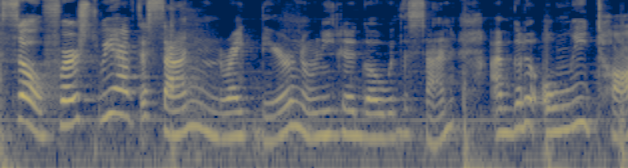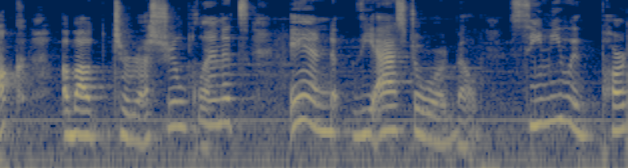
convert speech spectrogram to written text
So first we have the sun right there. No need to go with the sun. I'm gonna only talk about terrestrial planets and the asteroid belt. See me with part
